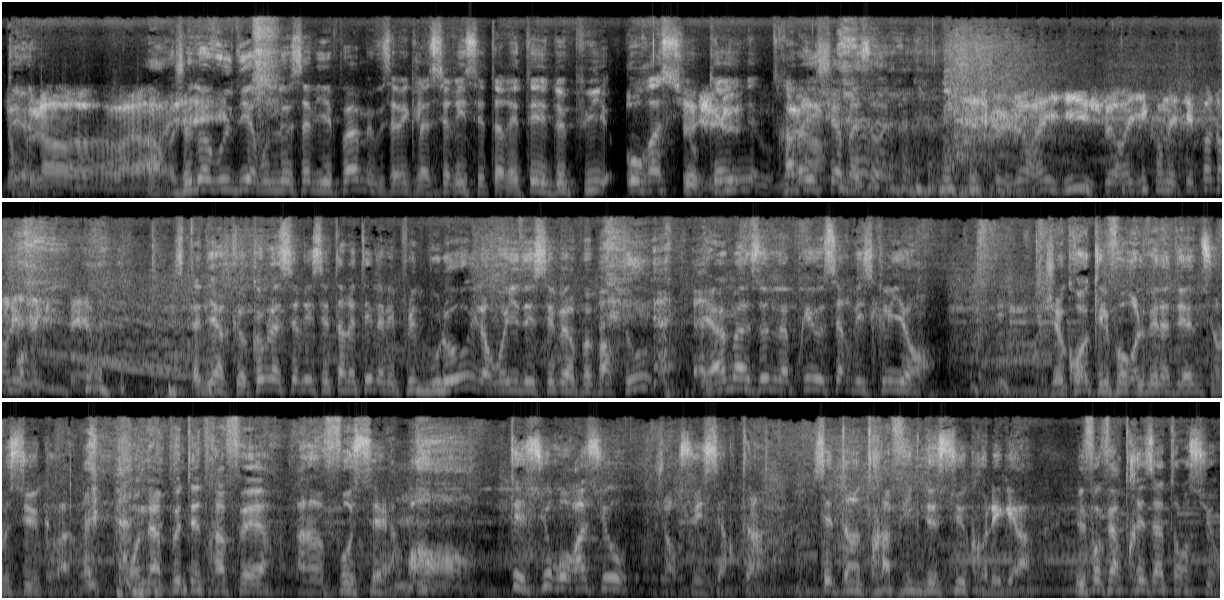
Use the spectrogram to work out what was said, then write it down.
je dois vous le dire, vous ne le saviez pas, mais vous savez que la série s'est arrêtée et depuis, Horatio Je- Kane travaille voilà. chez Amazon. C'est ce que je leur ai dit. Je leur ai dit qu'on n'était pas dans les experts. C'est-à-dire que comme la série s'est arrêtée, il n'avait plus de boulot, il a envoyé des CV un peu partout et Amazon l'a pris au service client. Je crois qu'il faut relever l'ADN sur le sucre. On a peut-être affaire à un faussaire. Oh T'es sûr, Horatio? J'en suis certain. C'est un trafic de sucre, les gars. Il faut faire très attention.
